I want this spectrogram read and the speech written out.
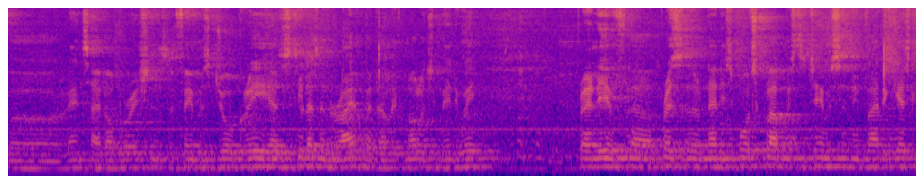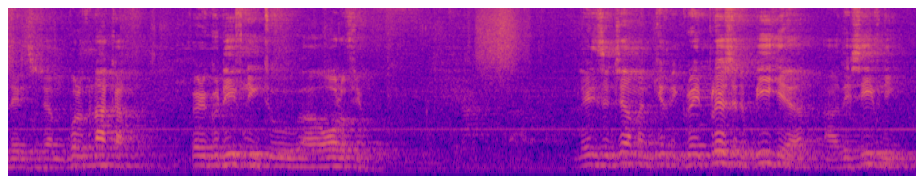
for landside operations. The famous Joe Gray has, still hasn't arrived, but I'll acknowledge him anyway. Brandy, uh, President of Nadi Sports Club, Mr. Jameson, invited guests, ladies and gentlemen. Bula vinaka, very good evening to uh, all of you. Ladies and gentlemen, it gives me great pleasure to be here uh, this evening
